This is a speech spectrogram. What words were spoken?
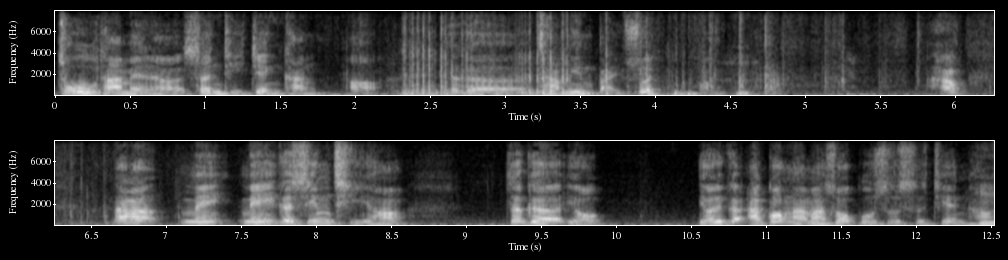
祝福他们啊身体健康啊，这个长命百岁啊。好。那么每每一个星期哈，这个有有一个阿公阿妈说故事时间哈，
